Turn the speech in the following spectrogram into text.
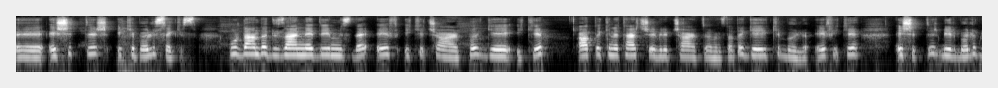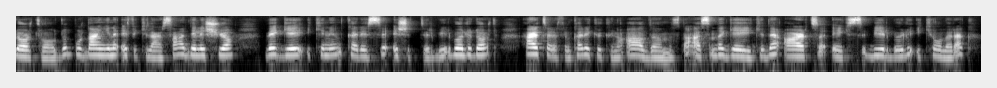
e, eşittir 2 bölü 8. Buradan da düzenlediğimizde F2 çarpı G2 alttakini ters çevirip çarptığımızda da G2 bölü F2 eşittir 1 bölü 4 oldu. Buradan yine F2'ler sadeleşiyor ve G2'nin karesi eşittir 1 bölü 4. Her tarafın karekökünü aldığımızda aslında G2'de artı eksi 1 bölü 2 olarak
